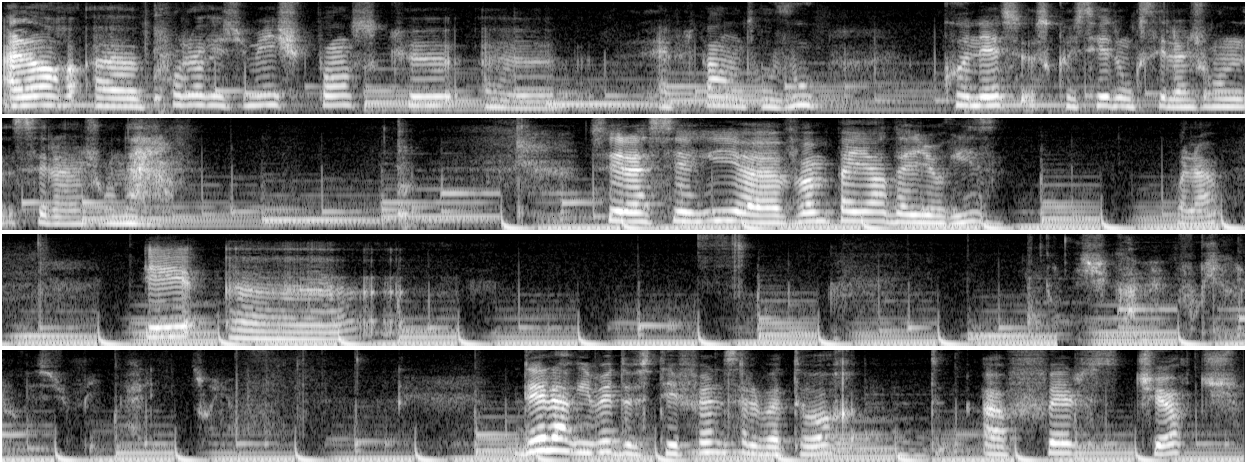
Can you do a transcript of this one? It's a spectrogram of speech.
Alors, euh, pour le résumé, je pense que euh, la plupart d'entre vous connaissent ce que c'est. Donc, c'est la, c'est la journal. C'est la série euh, Vampire Diaries. Et euh, je vais quand même vous lire le résumé. Allez, soyons fous. Dès l'arrivée de Stephen Salvatore à Falls Church,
